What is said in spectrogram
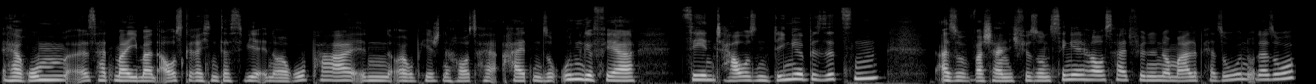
herum. Es hat mal jemand ausgerechnet, dass wir in Europa, in europäischen Haushalten so ungefähr 10.000 Dinge besitzen. Also wahrscheinlich für so einen Single-Haushalt, für eine normale Person oder so.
